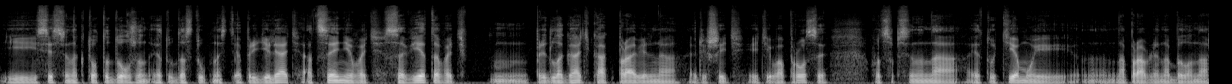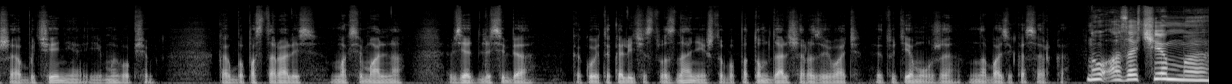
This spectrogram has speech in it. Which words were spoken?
И, естественно, кто-то должен эту доступность определять, оценивать, советовать, предлагать, как правильно решить эти вопросы. Вот, собственно, на эту тему и э, направлено было наше обучение, и мы, в общем, как бы постарались максимально взять для себя какое-то количество знаний, чтобы потом дальше развивать эту тему уже на базе КСРК. Ну, а зачем э,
